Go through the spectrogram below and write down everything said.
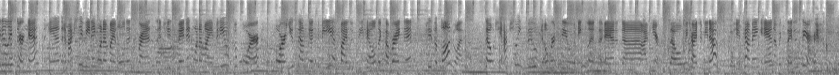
Piccadilly Circus and I'm actually meeting one of my oldest friends and she's been in one of my videos before for You Sound Good to Me by Lucy Hale, the cover I did. She's the blonde one. So she actually moved over to England and uh, I'm here. So we tried to meet up. She's coming and I'm excited to see her.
